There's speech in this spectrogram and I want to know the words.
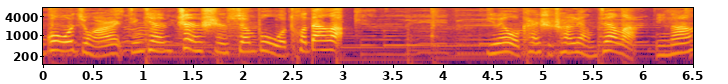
不过我囧儿今天正式宣布我脱单了，因为我开始穿两件了。你呢？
